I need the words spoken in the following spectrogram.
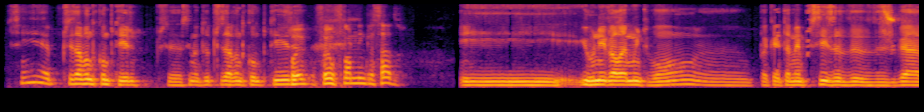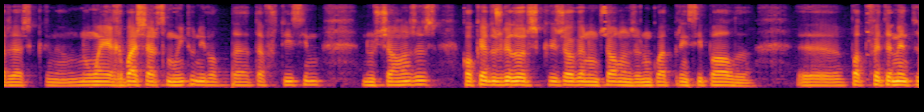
Sim, é, precisavam de competir. Acima de tudo, precisavam de competir. Foi, foi um fenómeno engraçado. E, e, o nível é muito bom. Uh, para quem também precisa de, de jogar, acho que não, não é rebaixar-se muito. O nível está, está fortíssimo nos challenges. Qualquer dos jogadores que joga num challenger, num quadro principal, uh, pode perfeitamente,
